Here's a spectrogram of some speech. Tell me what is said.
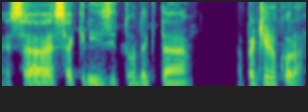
essa, essa crise toda que está a partir do corona.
